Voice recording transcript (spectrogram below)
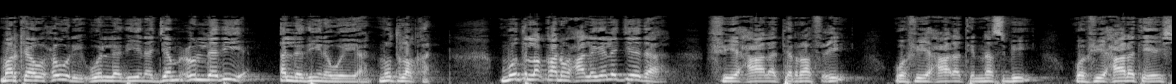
marka wuxuu iri wladiina jamcu ladii aladiina weeyaan mulaqan mulaqan waxaa lagala jeedaa fii xaalati rafci wa fii xaalati nasbi wa fii xaalati ish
